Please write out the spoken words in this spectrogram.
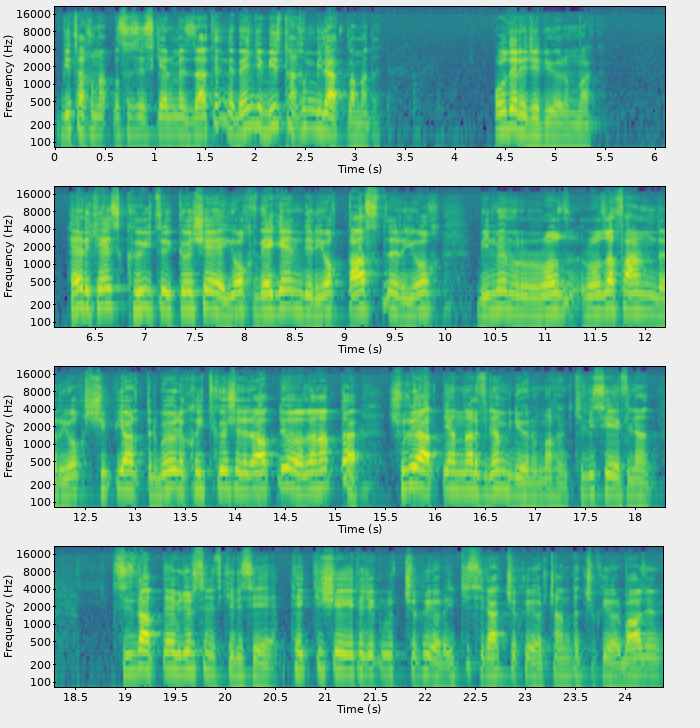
Bir takım atlasa ses gelmez zaten de bence bir takım bile atlamadı. O derece diyorum bak. Herkes kıytı köşeye yok vegandir yok gastır yok bilmem roz, roza farmdır yok shipyard'dır böyle kıytı köşelere atlıyorlar lan hatta şuraya atlayanları filan biliyorum bakın kiliseye filan. Siz de atlayabilirsiniz kiliseye. Tek kişiye yetecek loot çıkıyor. iki silah çıkıyor. Çanta çıkıyor. Bazen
